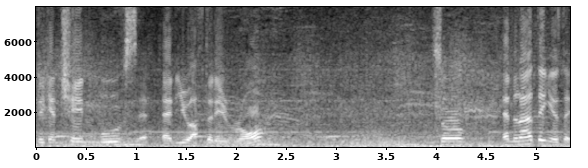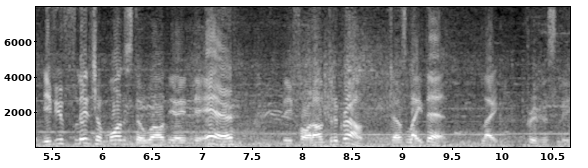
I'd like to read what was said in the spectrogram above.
they can chain moves at you after they roar. So, and another thing is that if you flinch a monster while they're in the air, they fall down to the ground, just like that, like previously,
